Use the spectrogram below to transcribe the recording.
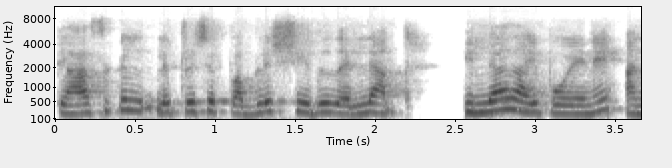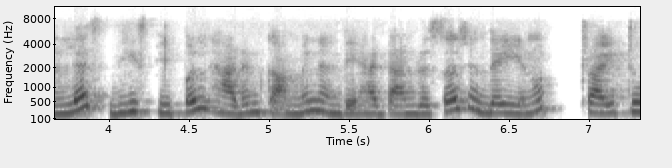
classical literature published ചെയ്തതെല്ലാം ഇല്ലാതായി unless these people hadn't come in and they had done research and they you know try to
